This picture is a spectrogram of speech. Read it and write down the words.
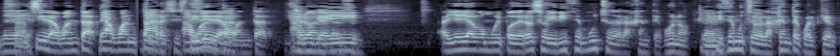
de, Sí, de aguantar. de aguantar. de resistir y de aguantar. Y creo que Aguantar, ahí, sí. Ahí hay algo muy poderoso y dice mucho de la gente. Bueno, Claro. dice mucho de la gente cualquier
